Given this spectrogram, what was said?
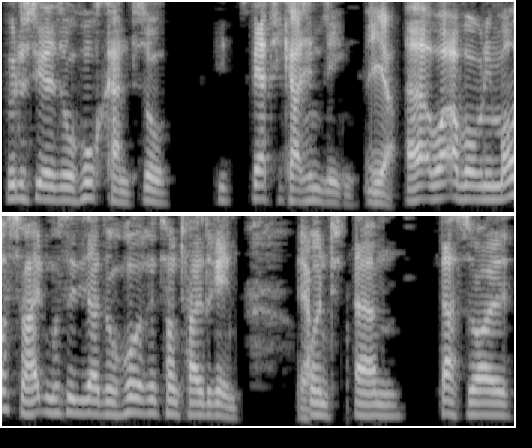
würdest du ja so hochkant, so vertikal hinlegen. Ja. Äh, aber, aber um die Maus zu halten, musst du die halt so horizontal drehen. Ja. Und ähm, das soll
